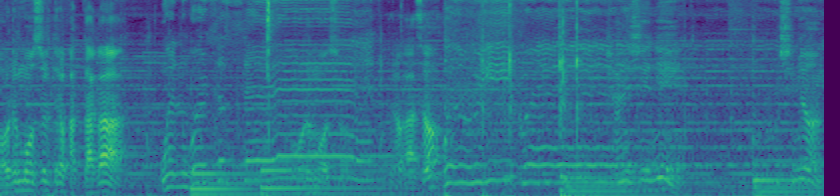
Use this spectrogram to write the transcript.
얼음옷을 들어갔다가 얼음옷으로 들어가서 변신이 보시면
